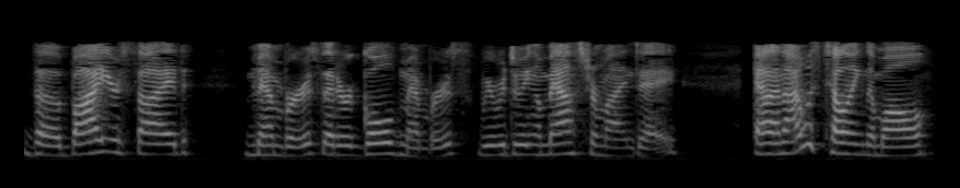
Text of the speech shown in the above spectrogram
the Buy Your Side members that are gold members. We were doing a mastermind day. And I was telling them all,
